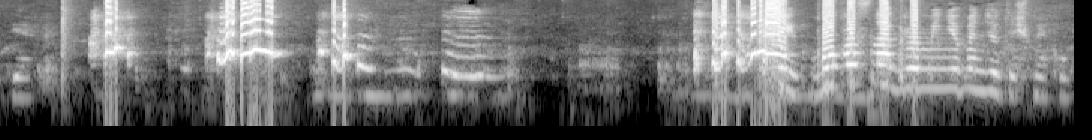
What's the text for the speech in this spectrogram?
dupie. Ej, bo was nagram i nie będzie tych śmiechów.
